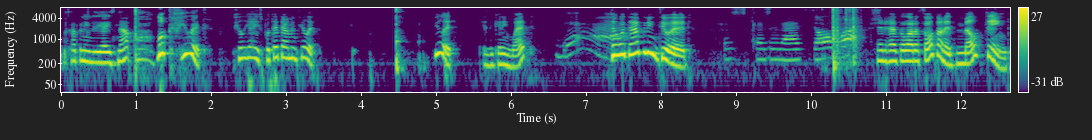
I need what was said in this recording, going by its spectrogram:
what's happening to the ice now? Look, feel it. Feel the ice. Put that down and feel it. Feel it. Is it getting wet? Yeah. What's happening to it? Because it has so much. It has a lot of salt on it. It's melting.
